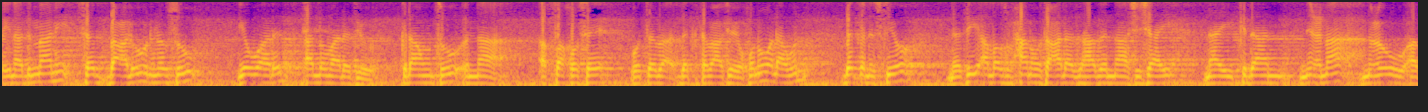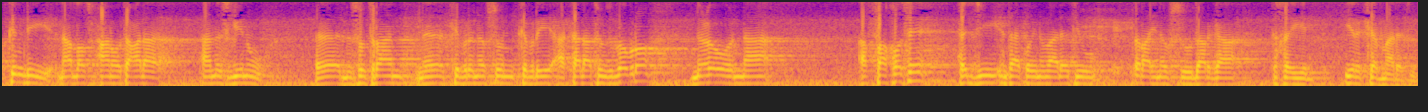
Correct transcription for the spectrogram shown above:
ርእና ድማ ሰብ ባዕሉ ንነፍሱ የዋርድ ኣሎ ማለት እዩ ክዳውንቱ እና ኣፋኾሰ ደቂ ተባዕትዮ ይኹኑ ወላ እውን ደቂ ኣንስትዮ ነቲ ኣላ ስብሓን ወተላ ዝሃበና ሽሻይ ናይ ክዳን ኒዕማ ንዕኡ ኣብ ክንዲ ንኣላ ስብሓን ወተላ ኣመስጊኑ ንሱትራን ንክብሪ ነፍሱን ክብሪ ኣካላቱን ዝገብሮ ንዕኡ እና ኣፋኾሰ ሕጂ እንታይ ኮይኑ ማለት እዩ ጥራይ ነፍሱ ዳርጋ ክኸይድ ይርከብ ማለት እዩ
